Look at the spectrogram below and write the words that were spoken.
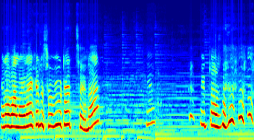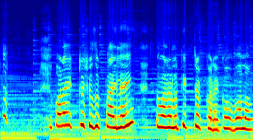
এরা ভালো, এরা এখানে ছবি উঠাচ্ছে, না? ওরা একটু সুযোগ পাইলেই তোমার হলো টিকটক করে, কো, বলো।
